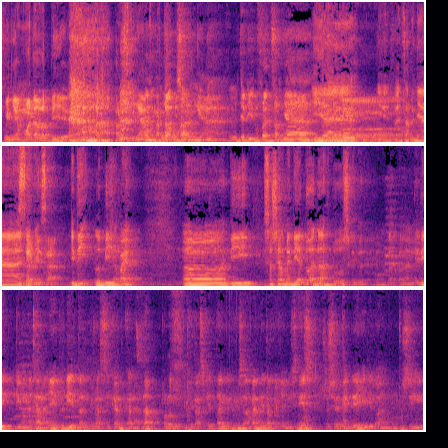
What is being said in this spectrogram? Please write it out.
punya modal lebih ya. harus punya Oh, enggak, misalnya pengetahuannya. gitu jadi influencernya Iya, gitu. jadi, Oh. jadi influencernya. Bisa, jadi, bisa. Jadi lebih apa ya? eh di sosial media tuh ada tools gitu. Jadi gimana caranya itu diintegrasikan ke terhadap produktivitas kita gitu. Misalkan kita punya bisnis, sosial media jadi bahan promosi.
